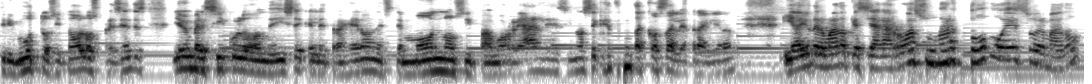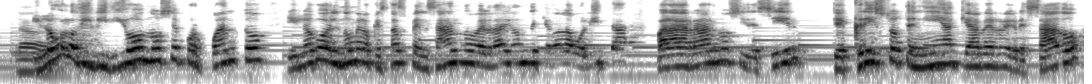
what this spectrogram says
tributos y todos los presentes. Y hay un versículo donde dice que le trajeron este, monos y pavos reales y no sé qué tanta cosa le trajeron. Y hay un hermano que se agarró a sumar todo eso, hermano, no. y luego lo dividió, no sé por cuánto, y luego el número que estás pensando, ¿verdad? ¿Y dónde quedó la bolita? Para agarrarnos y decir que Cristo tenía que haber regresado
